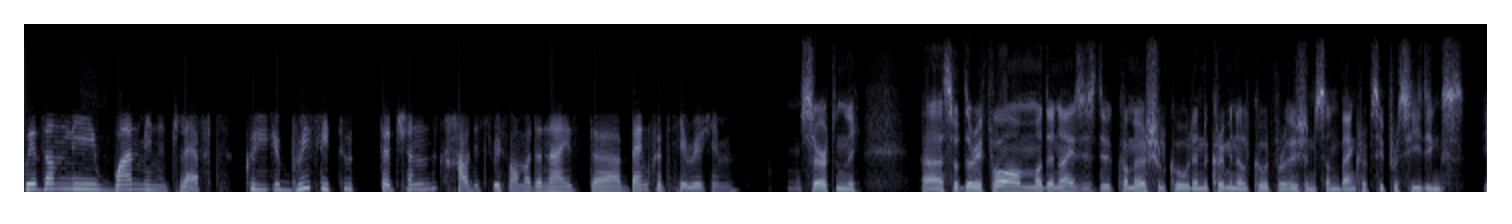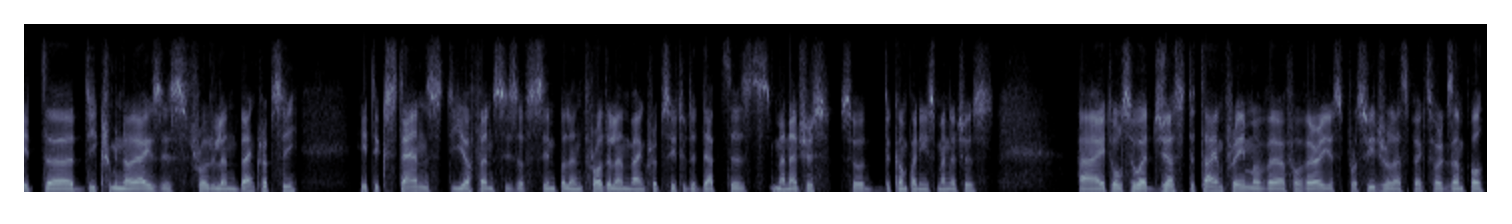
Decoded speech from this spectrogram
With only one minute left, could you briefly touch on how this reform modernized the bankruptcy regime? Certainly. Uh, so the reform modernizes the commercial code and the criminal code provisions on bankruptcy proceedings. It uh, decriminalizes fraudulent bankruptcy it extends the offenses of simple and fraudulent bankruptcy to the debtors' managers, so the company's managers. Uh, it also adjusts the time frame of, uh, for various procedural aspects. For example,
